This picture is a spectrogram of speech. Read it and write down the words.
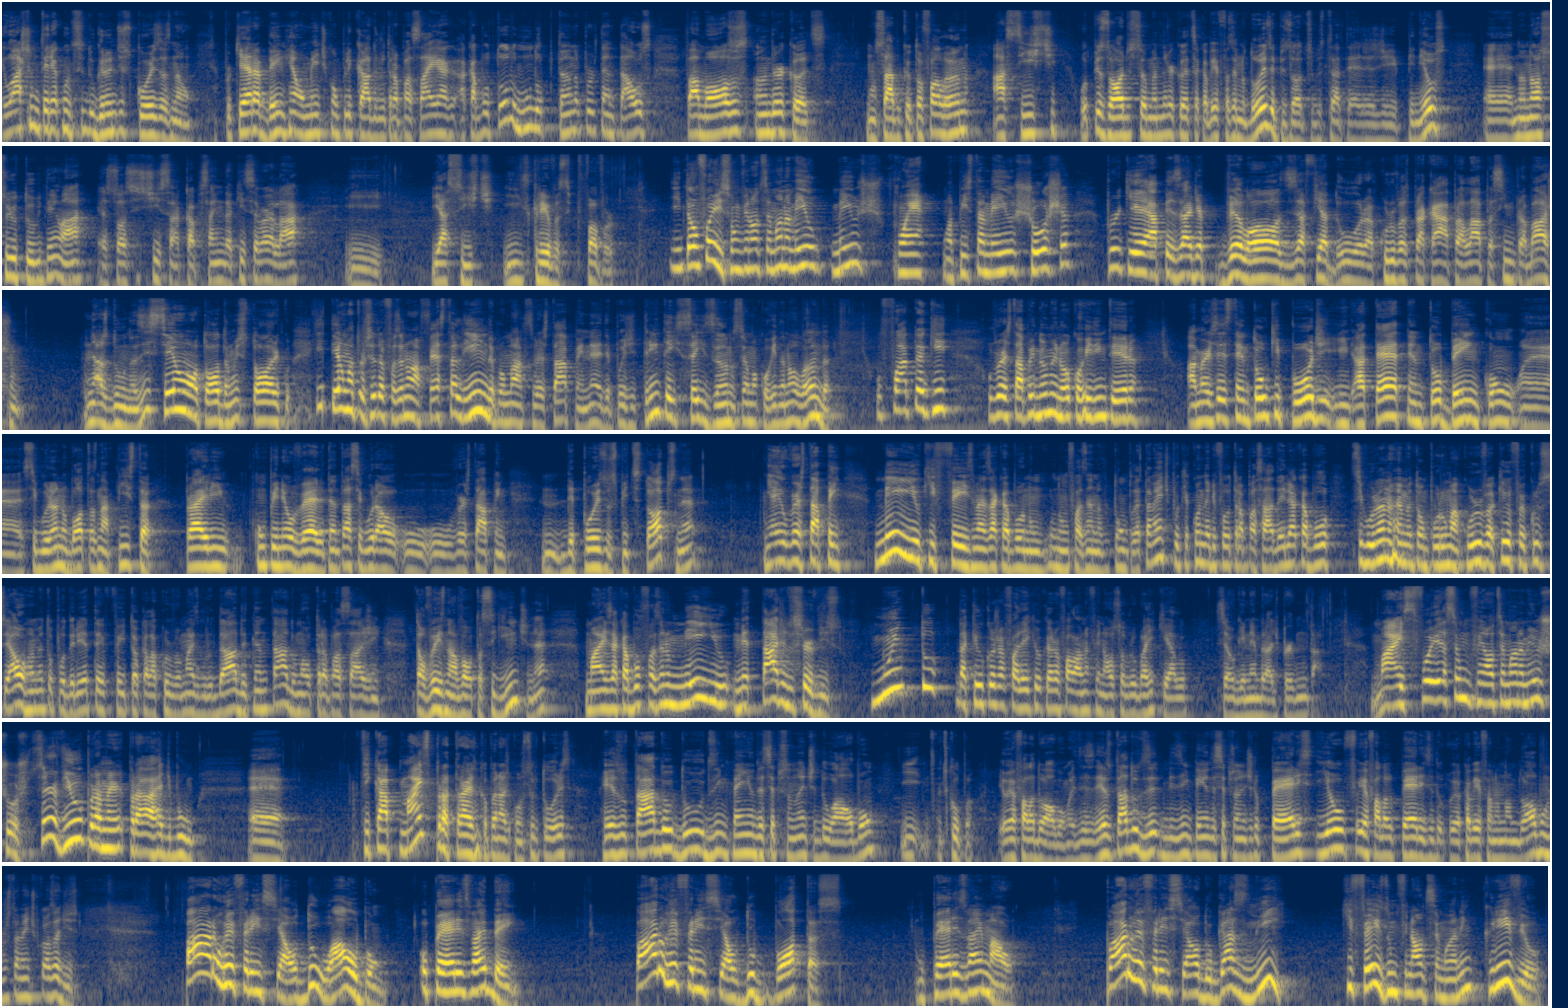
eu acho que não teria acontecido grandes coisas não, porque era bem realmente complicado de ultrapassar e acabou todo mundo optando por tentar os famosos undercuts. Não sabe o que eu tô falando? Assiste o episódio sobre undercuts. Acabei fazendo dois episódios sobre estratégias de pneus. É, no nosso YouTube tem lá, é só assistir. Saindo daqui, você vai lá e, e assiste. E inscreva-se, por favor. Então foi isso, foi um final de semana meio, meio uma pista meio xoxa, porque apesar de veloz, desafiadora, curvas para cá, para lá, para cima, para baixo, nas dunas e ser um autódromo histórico e ter uma torcida fazendo uma festa linda para o Max Verstappen, né? Depois de 36 anos ter uma corrida na Holanda. O fato é que o Verstappen dominou a corrida inteira. A Mercedes tentou o que pôde, até tentou bem com é, segurando botas na pista para ele com o pneu velho tentar segurar o, o, Verstappen depois dos pit stops, né? E aí o Verstappen meio que fez, mas acabou não, não, fazendo completamente, porque quando ele foi ultrapassado, ele acabou segurando o Hamilton por uma curva, aquilo foi crucial, o Hamilton poderia ter feito aquela curva mais grudada e tentado uma ultrapassagem, talvez na volta seguinte, né? Mas acabou fazendo meio, metade do serviço. Muito daquilo que eu já falei que eu quero falar no final sobre o Barrichello, se alguém lembrar de perguntar. Mas foi esse um final de semana meio xoxo. Serviu para a Red Bull é, ficar mais para trás no campeonato de construtores, resultado do desempenho decepcionante do álbum e desculpa, eu ia falar do álbum, mas resultado do desempenho decepcionante do Pérez e eu ia falar do Pérez do, eu acabei falando o nome do álbum justamente por causa disso. Para o referencial do álbum, o Pérez vai bem. Para o referencial do Bottas, o Pérez vai mal. Para o referencial do Gasly, que fez um final de semana incrível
